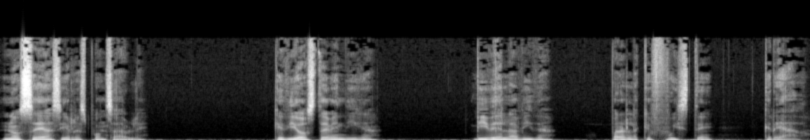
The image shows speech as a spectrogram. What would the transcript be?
no seas irresponsable. Que Dios te bendiga. Vive la vida para la que fuiste creado.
